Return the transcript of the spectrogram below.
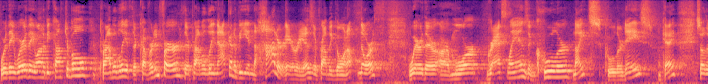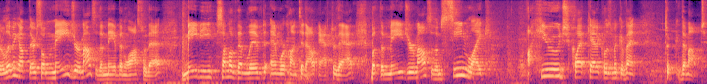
Were they where they want to be comfortable? Probably. If they're covered in fur, they're probably not going to be in the hotter areas. They're probably going up north where there are more grasslands and cooler nights, cooler days. Okay? So they're living up there, so major amounts of them may have been lost with that. Maybe some of them lived and were hunted out after that, but the major amounts of them seem like a huge cataclysmic event took them out.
